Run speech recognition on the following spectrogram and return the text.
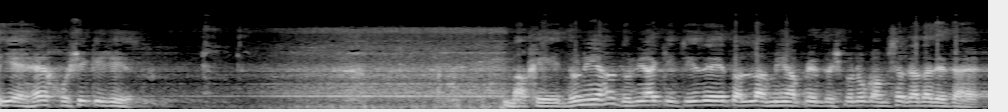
یہ ہے خوشی کی چیز۔ باقی دنیا دنیا کی چیزیں تو اللہ میاں اپنے دشمنوں کو ہم سے زیادہ دیتا ہے۔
